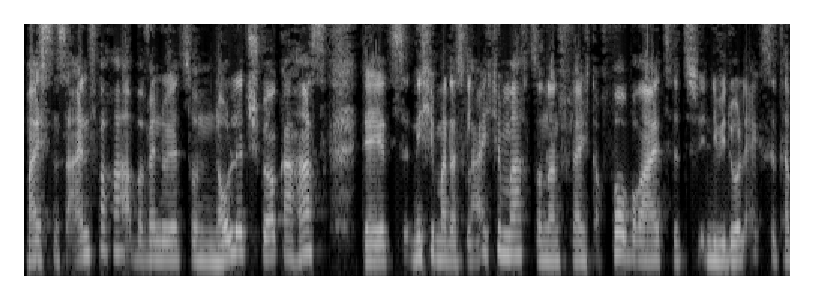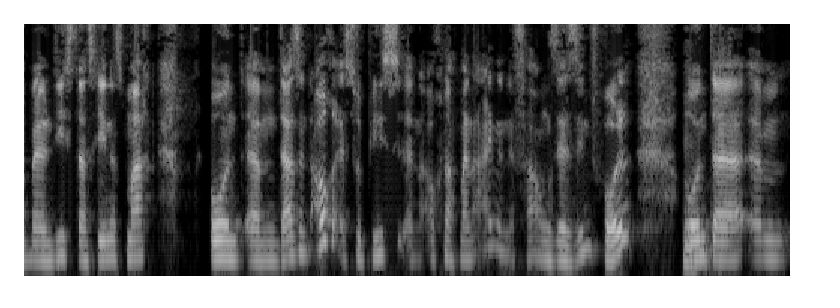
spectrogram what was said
meistens einfacher. Aber wenn du jetzt so einen Knowledge Worker hast, der jetzt nicht immer das Gleiche macht, sondern vielleicht auch vorbereitet, individuelle Exit-Tabellen, dies, das, jenes macht, und ähm, da sind auch SOPs, äh, auch nach meiner eigenen Erfahrung, sehr sinnvoll. Mhm. Und äh, ähm,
